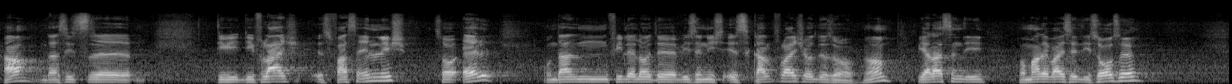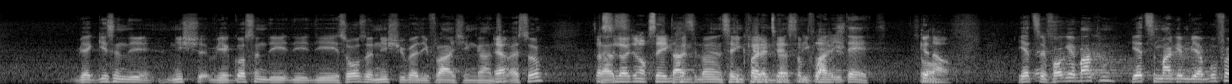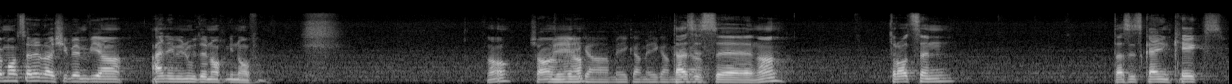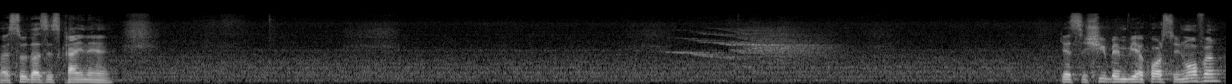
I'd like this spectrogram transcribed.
Ja, das ist, äh, die, die Fleisch ist fast ähnlich, so L. Und dann viele Leute wissen nicht, ist Kalbfleisch oder so. Ne? Wir lassen die normalerweise die Soße. Wir gießen die nicht, wir gossen die, die, die Soße nicht über die Fleisch im Ganzen, Ja. weißt du? Dass die Leute noch sehen dass können, Die Leute sehen die Qualität können, dass vom die Fleisch. Qualität. So. Genau. Jetzt vorgebacken. Jetzt machen wir Buffelmozzarella, schieben wir eine Minute noch in den Ofen. So, schauen wir. Mega, mega, mega, mega. Das ist, äh, ne? trotzdem, das ist kein Keks, weißt du, das ist keine. Jetzt schieben wir kurz in den Ofen.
